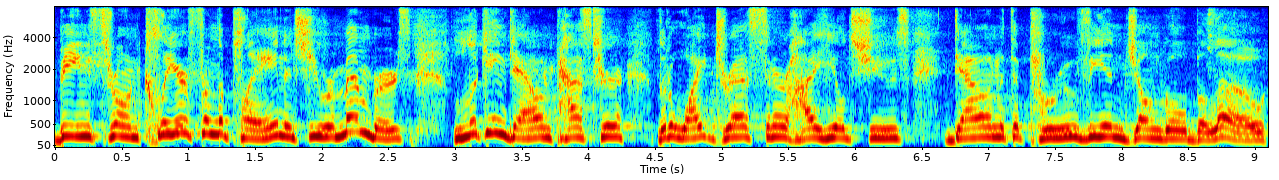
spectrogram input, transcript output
being thrown clear from the plane, and she remembers looking down past her little white dress and her high heeled shoes down at the Peruvian jungle below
